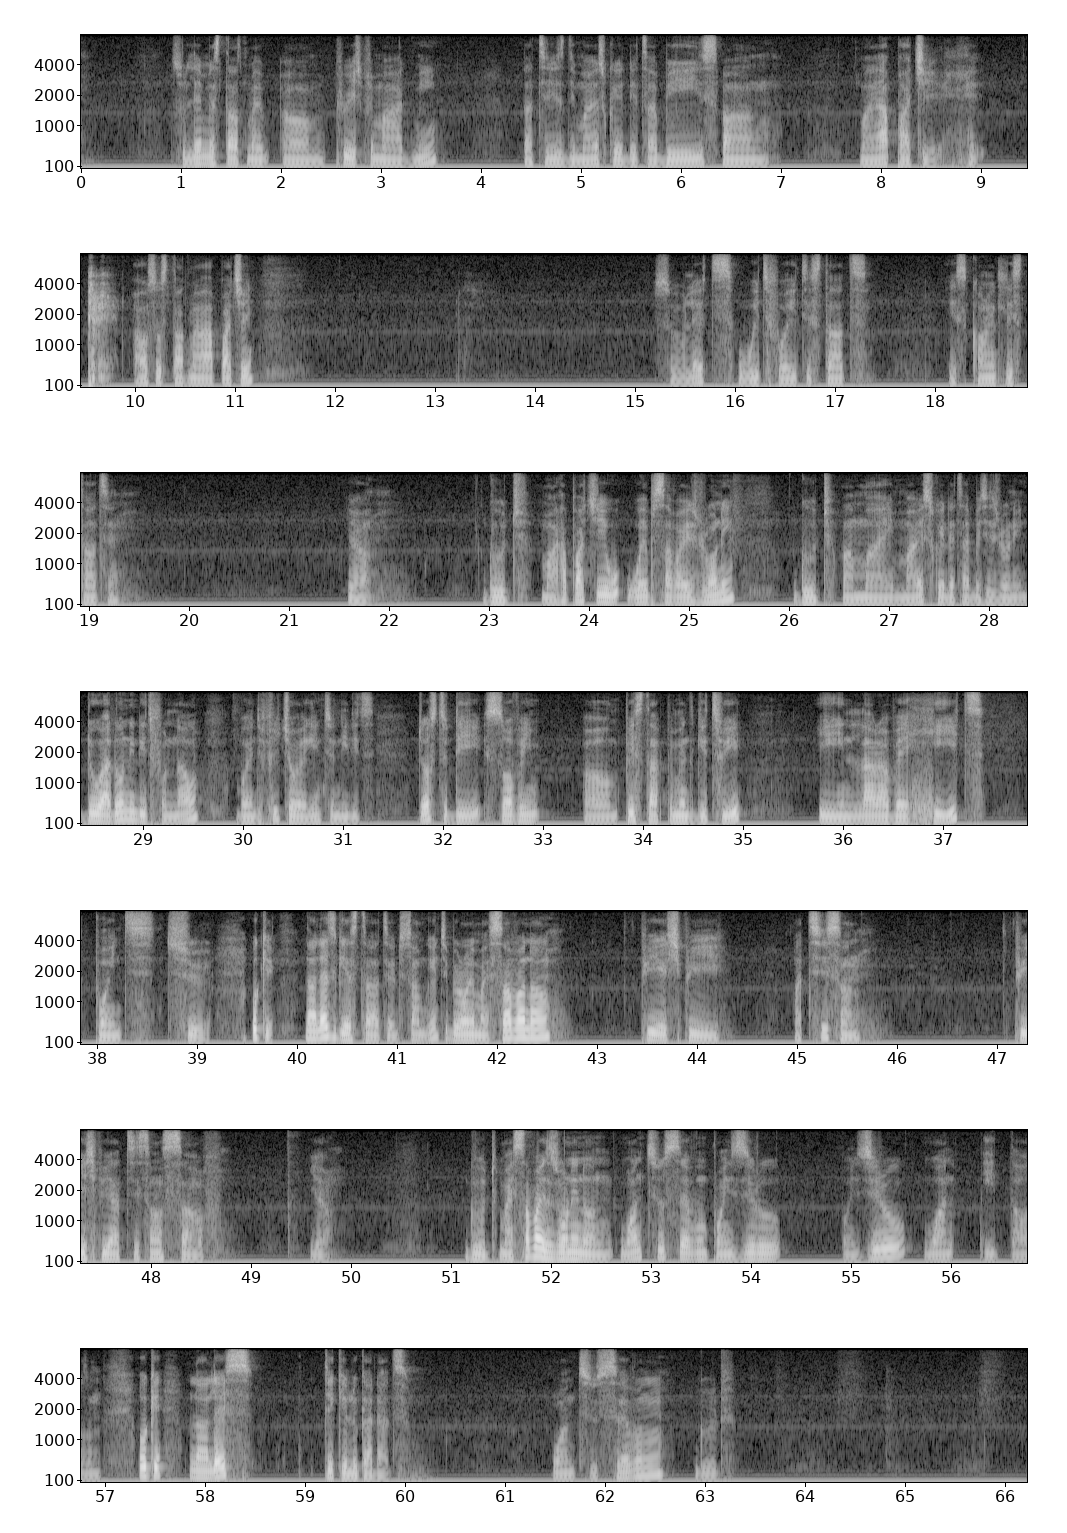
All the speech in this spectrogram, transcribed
So let me start my um, php my admin. That is the mysql database and my apache. I also start my apache so let's wait for it to start. It's currently starting. Yeah. Good. My apache web server is running. Good. And my mysql database is running. Though i don't need it for now but in the future we're going to need it. Just today solving um paystack payment gateway in laravel 8.2 okay. Now let's get started. So i'm going to be running my server now. Php artisan. Php artisan south. Yeah. Good. My server is running on 127.0.018,000 okay now let's take a look at that. 127 good.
